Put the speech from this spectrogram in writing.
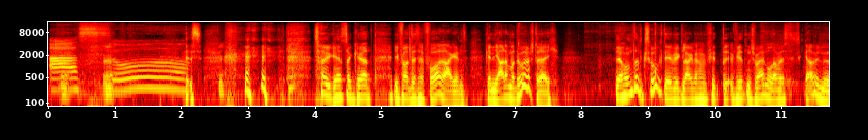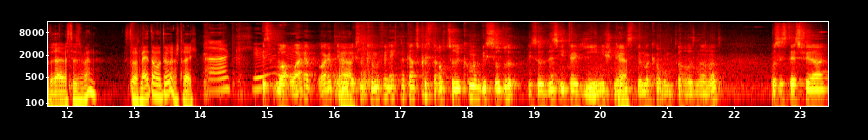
Ach so. Das, das habe ich gestern gehört. Ich fand das hervorragend. Genialer Maturastreich. Der Hund hat gesucht ewig lang nach dem viert- vierten Schweinel, aber es gab nur drei. Was ist das ich meine? Das ist doch netter Maturastreich. Okay. Es war arger, arger Themenwechsel. Können wir vielleicht noch ganz kurz darauf zurückkommen, wieso du, wieso du das Italienisch nennst, wenn man keine Unterhosen anhat? Was ist das für,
